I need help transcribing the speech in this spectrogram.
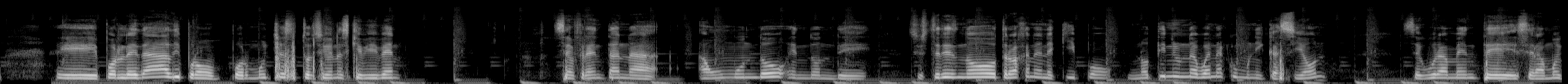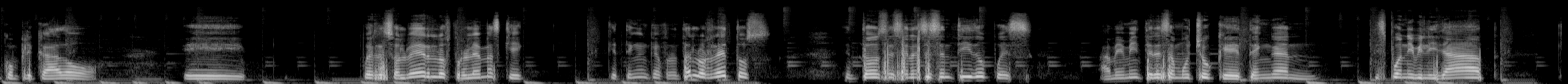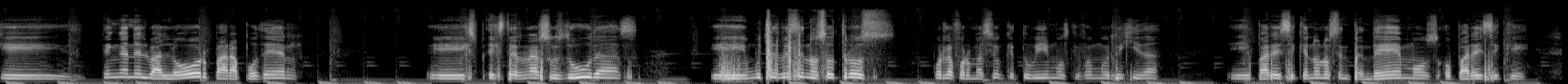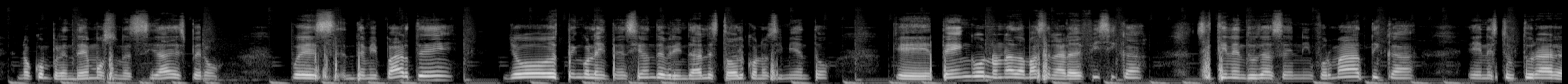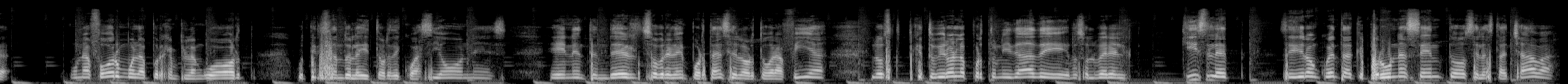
Eh, por la edad y por, muchas situaciones que viven, se enfrentan a, un mundo en donde si ustedes no trabajan en equipo, no tienen una buena comunicación, seguramente será muy complicado eh, pues resolver los problemas que, que tengan que afrontar, los retos. Entonces, en ese sentido, pues a mí me interesa mucho que tengan disponibilidad, que tengan el valor para poder eh, externar sus dudas. Eh, muchas veces nosotros, por la formación que tuvimos, que fue muy rígida, eh, parece que no los entendemos o parece que no comprendemos sus necesidades, pero pues de mi parte yo tengo la intención de brindarles todo el conocimiento que tengo, no nada más en la área de física, si tienen dudas en informática, en estructurar una fórmula, por ejemplo en Word, utilizando el editor de ecuaciones, en entender sobre la importancia de la ortografía. Los que tuvieron la oportunidad de resolver el Kislet se dieron cuenta que por un acento se las tachaba.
